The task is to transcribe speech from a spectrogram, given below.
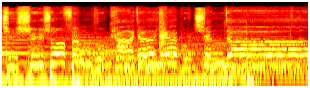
其实说分不开的也不见得。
